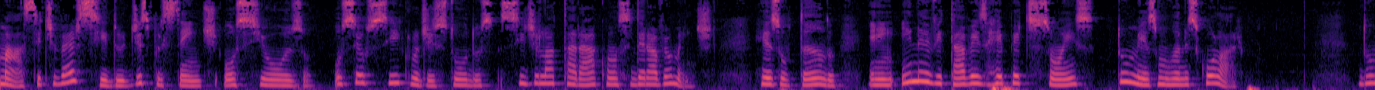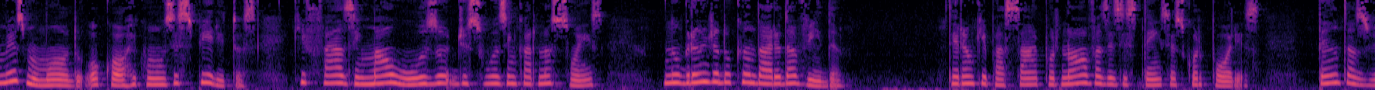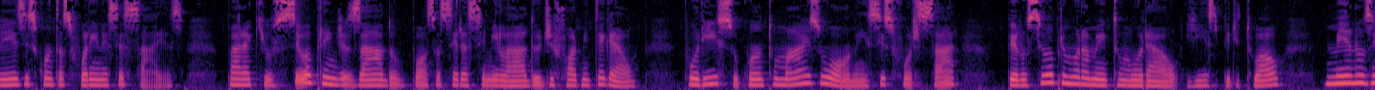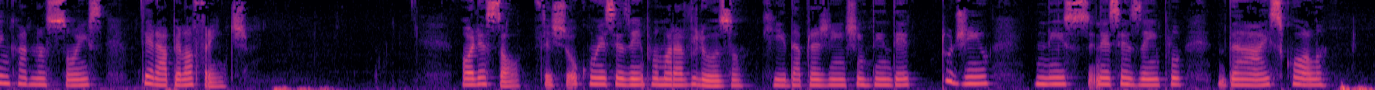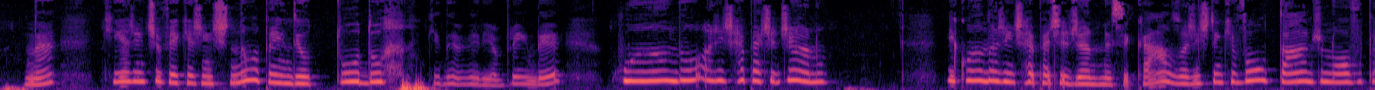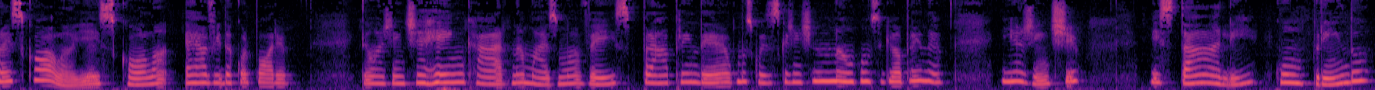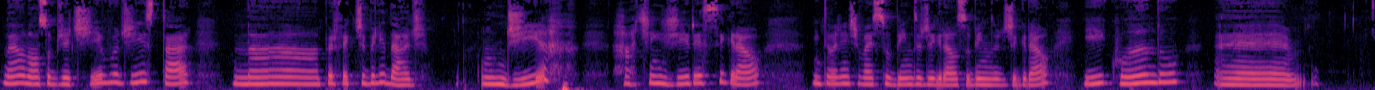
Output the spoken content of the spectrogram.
Mas, se tiver sido displicente, ocioso, o seu ciclo de estudos se dilatará consideravelmente, resultando em inevitáveis repetições do mesmo ano escolar. Do mesmo modo ocorre com os espíritos, que fazem mau uso de suas encarnações no grande educandário da vida. Terão que passar por novas existências corpóreas, tantas vezes quantas forem necessárias, para que o seu aprendizado possa ser assimilado de forma integral. Por isso, quanto mais o homem se esforçar pelo seu aprimoramento moral e espiritual, menos encarnações terá pela frente. Olha só, fechou com esse exemplo maravilhoso que dá para a gente entender tudinho nesse, nesse exemplo da escola, né? Que a gente vê que a gente não aprendeu tudo que deveria aprender quando a gente repete de ano. E quando a gente repete de ano nesse caso, a gente tem que voltar de novo para a escola. E a escola é a vida corpórea. Então a gente reencarna mais uma vez para aprender algumas coisas que a gente não conseguiu aprender. E a gente está ali cumprindo né, o nosso objetivo de estar na perfectibilidade. Um dia atingir esse grau. Então a gente vai subindo de grau, subindo de grau, e quando é,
